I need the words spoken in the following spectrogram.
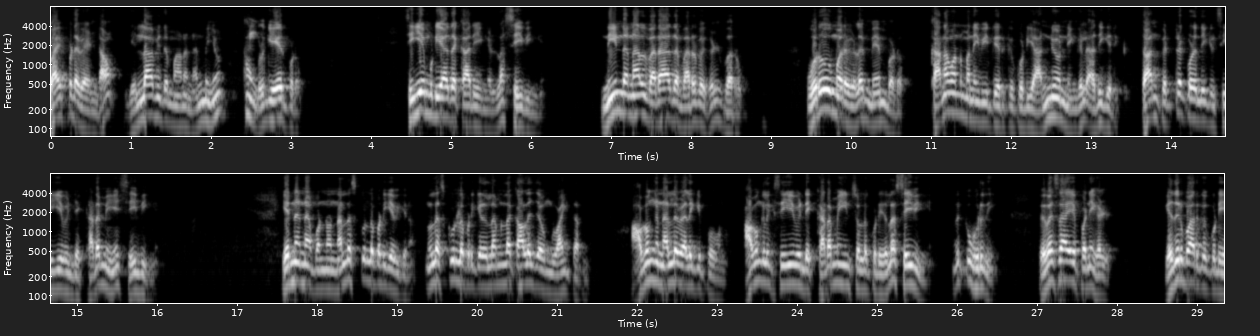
பயப்பட வேண்டாம். எல்லா விதமான நன்மையும் உங்களுக்கு ஏற்படும். செய்ய முடியாத காரியங்கள்லாம் செய்வீங்க. நீண்ட நாள் வராத வரவுகள் வரும். உறவு முறைகளை மேம்படும். கணவன் மனைவியில் இருக்கக்கூடிய அந்யோன்யங்கள் அதிகரிக்கும். தான் பெற்ற குழந்தைகள் செய்ய வேண்டிய கடமையை செய்வீங்க. என்னென்ன பண்ணணும்? நல்ல ஸ்கூலில் படிக்க வைக்கணும். நல்ல ஸ்கூலில் படிக்கிறது இல்லாமல் காலேஜ் அவங்க வாங்கி தரணும். அவங்க நல்ல வேலைக்கு போகணும். அவங்களுக்கு செய்ய வேண்டிய கடமைன்னு சொல்லக்கூடியதெல்லாம் செய்வீங்க. இதுக்கு உறுதி. விவசாய பணிகள் எதிர்பார்க்கக்கூடிய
